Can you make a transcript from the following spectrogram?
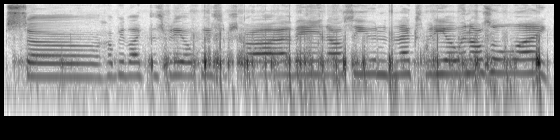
So, hope you liked this video. Please subscribe, and I'll see you in the next video. And also like.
